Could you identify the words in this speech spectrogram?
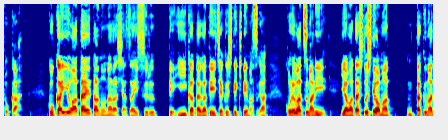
とか、誤解を与えたのなら謝罪するって言い方が定着してきてますが、これはつまり、いや、私としては全く間違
